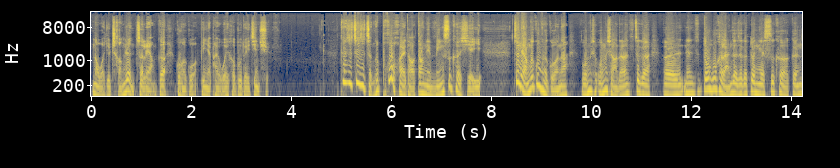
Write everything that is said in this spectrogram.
那我就承认这两个共和国，并且派维和部队进去。”但是这是整个破坏到当年明斯克协议。这两个共和国呢，我们我们晓得这个呃，那东乌克兰的这个顿涅斯克跟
